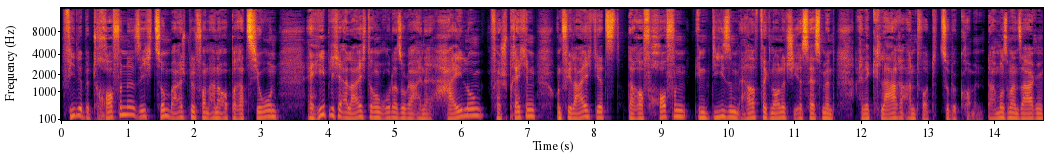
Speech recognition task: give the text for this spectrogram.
viele Betroffene sich zum Beispiel von einer Operation erhebliche Erleichterung oder sogar eine Heilung versprechen und vielleicht jetzt darauf hoffen, in diesem Health Technology Assessment eine klare Antwort zu bekommen. Da muss man sagen,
